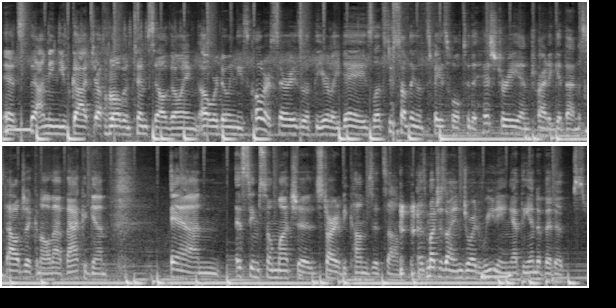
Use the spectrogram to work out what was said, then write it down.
It's, the, I mean, you've got Jeph Loeb and Tim Sale going, oh, we're doing these color series with the early days. Let's do something that's faithful to the history and try to get that nostalgic and all that back again. And it seems so much it started becomes it's um as much as I enjoyed reading at the end of it it's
